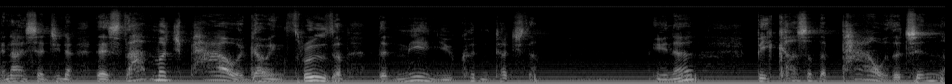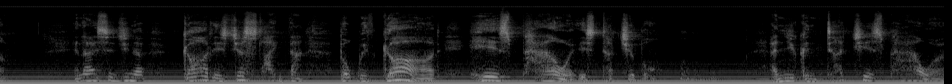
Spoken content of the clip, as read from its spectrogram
And I said, You know, there's that much power going through them that me and you couldn't touch them. You know, because of the power that's in them. And I said, You know, God is just like that. But with God, his power is touchable and you can touch his power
